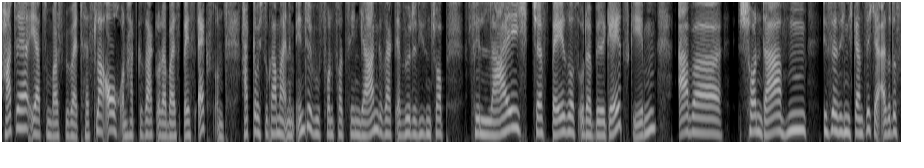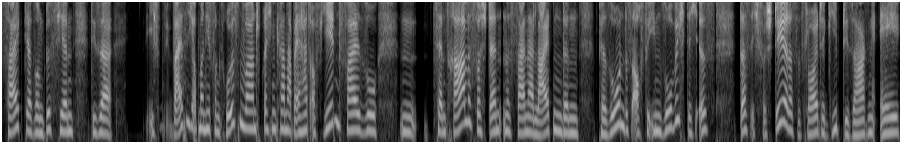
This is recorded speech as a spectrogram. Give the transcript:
hat er ja zum Beispiel bei Tesla auch und hat gesagt, oder bei SpaceX und hat, glaube ich, sogar mal in einem Interview von vor zehn Jahren gesagt, er würde diesen Job vielleicht Jeff Bezos oder Bill Gates geben, aber schon da, hm, ist er sich nicht ganz sicher. Also das zeigt ja so ein bisschen dieser ich weiß nicht, ob man hier von Größenwahn sprechen kann, aber er hat auf jeden Fall so ein zentrales Verständnis seiner leitenden Person, das auch für ihn so wichtig ist, dass ich verstehe, dass es Leute gibt, die sagen, ey,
